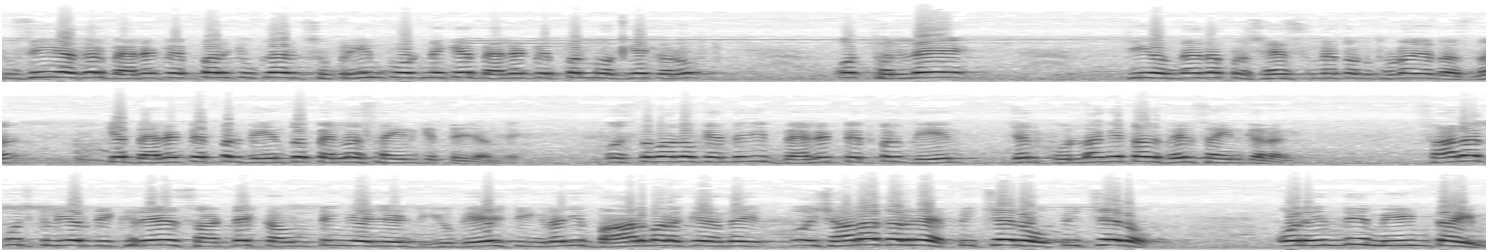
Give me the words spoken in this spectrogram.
ਤੁਸੀਂ ਅਗਰ ਬੈਲਟ ਪੇਪਰ ਕਿਉਂਕਿ ਸੁਪਰੀਮ ਕੋਰਟ ਨੇ ਕਿਹਾ ਬੈਲਟ ਪੇਪਰ ਨੂੰ ਅੱਗੇ ਕਰੋ, ਉਹ ਥੱਲੇ ਕੀ ਹੁੰਦਾ ਇਹਦਾ ਪ੍ਰੋਸੈਸ ਮੈਂ ਤੁਹਾਨੂੰ ਥੋੜਾ ਜਿਹਾ ਦੱਸਦਾ, ਕਿ ਬੈਲਟ ਪੇਪਰ ਦੇਣ ਤੋਂ ਪਹਿਲਾਂ ਸਾਈਨ ਕੀਤੇ ਜਾਂਦੇ। ਉਸ ਤੋਂ ਬਾਅਦ ਉਹ ਕਹਿੰਦੇ ਜੀ ਬੈਲਟ ਪੇਪਰ ਦੇਣ, ਜਦ ਖੋਲਾਂਗੇ ਤਦ ਫਿਰ ਸਾਈਨ ਕਰਾਂਗੇ। ਸਾਰਾ ਕੁਝ ਕਲੀਅਰ ਦਿਖ ਰਿਹਾ ਸਾਡੇ ਕਾਊਂਟਿੰਗ ਏਜੰਟ ਯੁਗੇਸ਼ ਢਿੰਗਰਾ ਜੀ ਬਾਰ-ਬਾਰ ਅੱਗੇ ਜਾਂਦੇ, ਉਹ ਇਸ਼ਾਰਾ ਕਰ ਰਿਹਾ, ਪਿੱਛੇ ਰਹੋ ਪਿੱਛੇ ਰਹੋ। ਔਰ in the meantime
